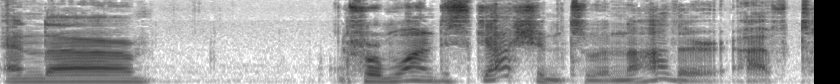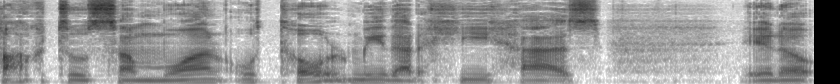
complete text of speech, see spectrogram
And uh, from one discussion to another, I've talked to someone who told me that he has, you know,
